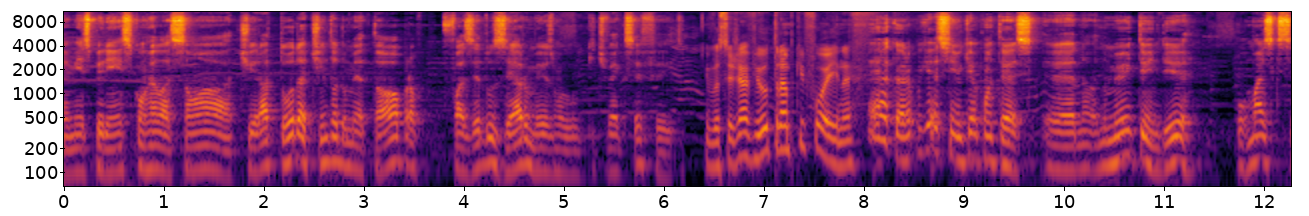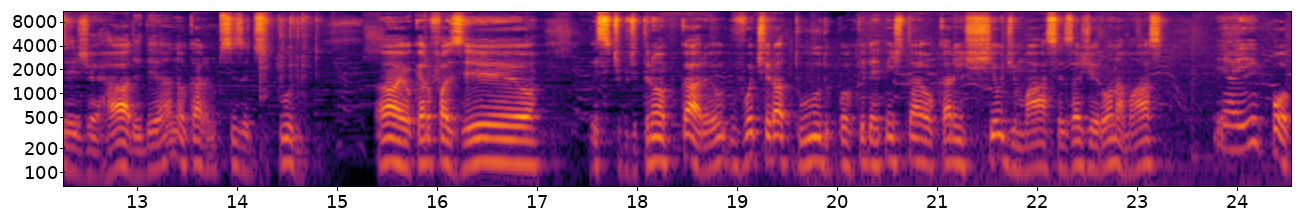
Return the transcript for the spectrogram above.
a minha experiência com relação a tirar toda a tinta do metal pra fazer do zero mesmo o que tiver que ser feito. E você já viu o trampo que foi, né? É, cara, porque assim, o que acontece? É, no, no meu entender, por mais que seja errado, ideia, ah, não, cara, não precisa disso tudo. Ah, eu quero fazer esse tipo de trampo. Cara, eu vou tirar tudo, porque de repente tá, o cara encheu de massa, exagerou na massa. E aí, pô,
